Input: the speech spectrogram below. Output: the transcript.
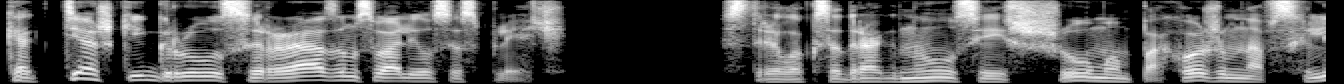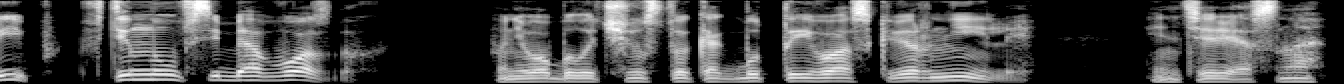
как тяжкий груз разом свалился с плеч. Стрелок содрогнулся и с шумом, похожим на всхлип, втянул в себя воздух. У него было чувство, как будто его осквернили. Интересно,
